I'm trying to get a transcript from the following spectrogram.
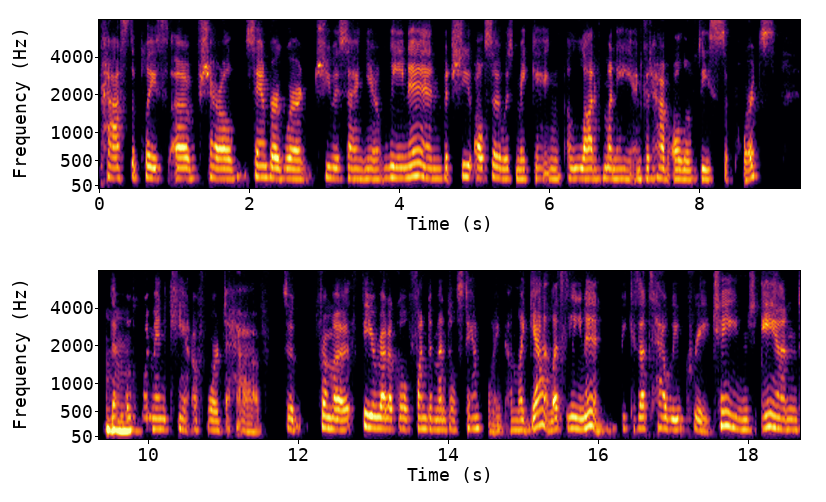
past the place of Sheryl Sandberg, where she was saying, you know, lean in, but she also was making a lot of money and could have all of these supports that mm-hmm. most women can't afford to have. So, from a theoretical, fundamental standpoint, I'm like, yeah, let's lean in because that's how we create change. And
